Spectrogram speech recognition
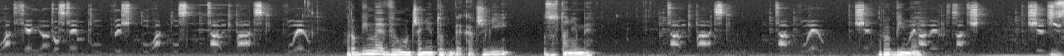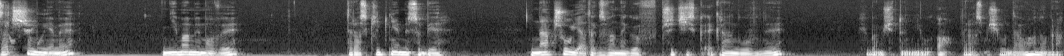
Ułatwienia dostępu. Robimy wyłączenie talkbacka, czyli zostaniemy, robimy, zatrzymujemy, nie mamy mowy. Teraz klikniemy sobie na czuja tak zwanego w przycisk ekran główny. Chyba mi się to nie... O, teraz mi się udało, dobra.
